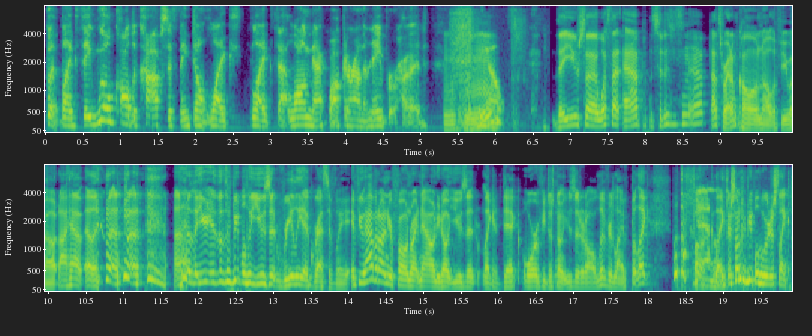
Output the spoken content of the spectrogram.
but like they will call the cops if they don't like like that long neck walking around their neighborhood. Mm-hmm. You know, They use uh, what's that app? The Citizen app. That's right. I'm calling all of you out. I have uh, the, the people who use it really aggressively. If you have it on your phone right now and you don't use it like a dick, or if you just don't use it at all, live your life. But like, what the fuck? Yeah. Like, there's some people who are just like,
